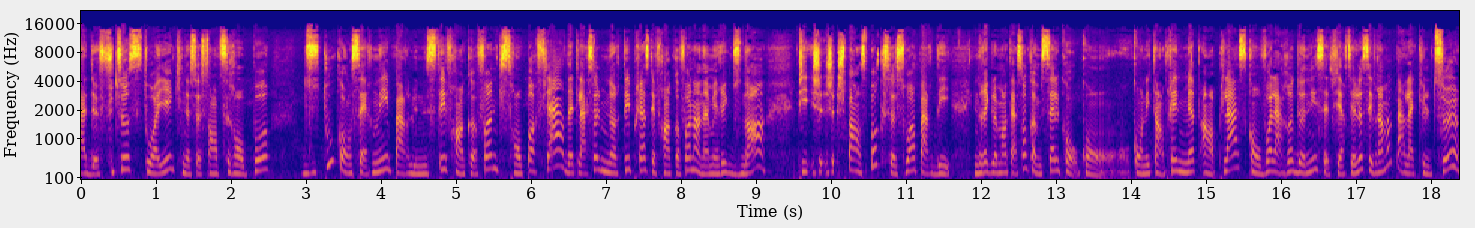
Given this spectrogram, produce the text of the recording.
à de futurs citoyens qui ne se sentiront pas du tout concernés par l'unicité francophone, qui seront pas fiers d'être la seule minorité presque francophone en Amérique du Nord. Puis je, je, je pense pas que ce soit par des une réglementation comme celle qu'on qu'on qu'on est en train de mettre en place qu'on va la redonner cette fierté-là. C'est vraiment par la culture,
